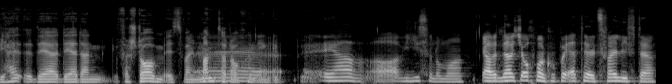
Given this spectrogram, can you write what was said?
wie heißt der, der dann verstorben ist, weil ein Manta doch in ihn. Äh, ja, oh, wie hieß er nochmal? Ja, aber den habe ich auch mal geguckt, bei RTL 2 lief der.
